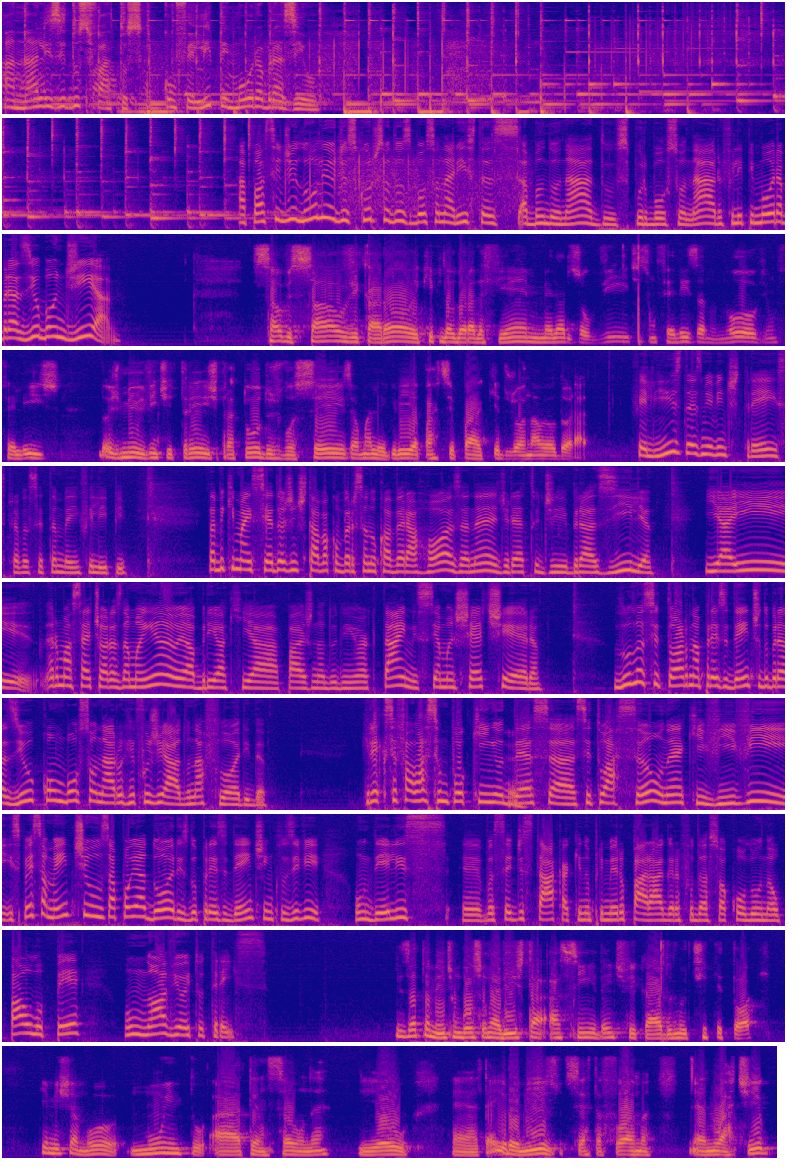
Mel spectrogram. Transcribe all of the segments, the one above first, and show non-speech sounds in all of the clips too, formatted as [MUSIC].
Análise dos fatos, com Felipe Moura Brasil. A posse de Lula e o discurso dos bolsonaristas abandonados por Bolsonaro. Felipe Moura Brasil, bom dia. Salve, salve, Carol, equipe da Eldorado FM, melhores ouvintes, um feliz ano novo, um feliz 2023 para todos vocês. É uma alegria participar aqui do Jornal Eldorado. Feliz 2023 para você também, Felipe. Sabe que mais cedo a gente estava conversando com a Vera Rosa, né, direto de Brasília, e aí era umas sete horas da manhã, eu abri aqui a página do New York Times e a manchete era Lula se torna presidente do Brasil com Bolsonaro refugiado na Flórida. Queria que você falasse um pouquinho é. dessa situação né, que vive, especialmente os apoiadores do presidente, inclusive um deles é, você destaca aqui no primeiro parágrafo da sua coluna, o Paulo P. 1983. Exatamente, um bolsonarista assim identificado no TikTok, que me chamou muito a atenção, né? E eu é, até ironizo, de certa forma, é, no artigo,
